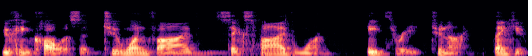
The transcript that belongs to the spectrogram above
You can call us at 215 651 8329. Thank you.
